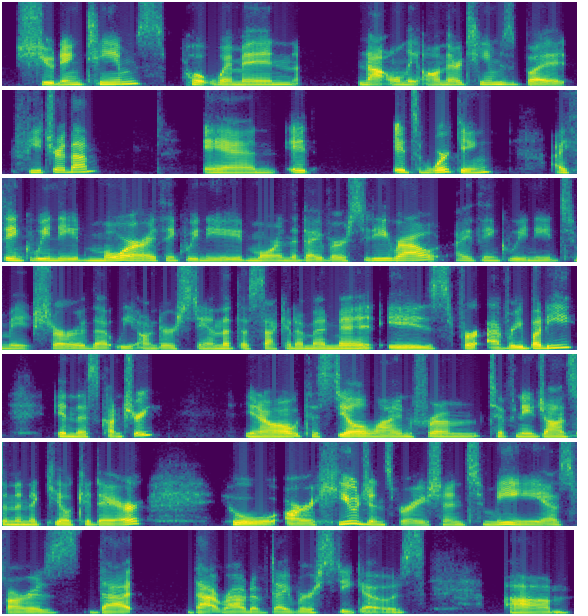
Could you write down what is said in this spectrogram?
shooting teams put women not only on their teams but feature them. And it it's working. I think we need more. I think we need more in the diversity route. I think we need to make sure that we understand that the second amendment is for everybody in this country. You know to steal a line from tiffany johnson and Aqil Qadir who are a huge inspiration to me as far as that that route of diversity goes um,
